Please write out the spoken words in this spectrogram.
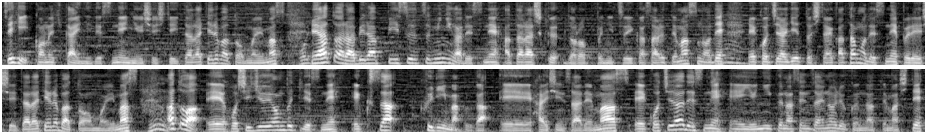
ぜひこの機会にですね入手していただければと思います、えーあとはラビラッピースーツミニがですね新しくドロップに追加されてますので、えーこちらゲットしたい方もですねプレイしていただければと思います、あとは、えー星14武器ですねエクサクリマフが、えー配信されます、えーこちらですね、えーユニークな潜在能力になってまして、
